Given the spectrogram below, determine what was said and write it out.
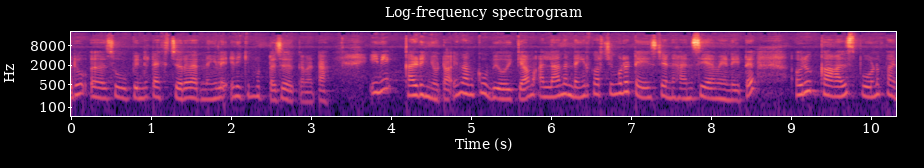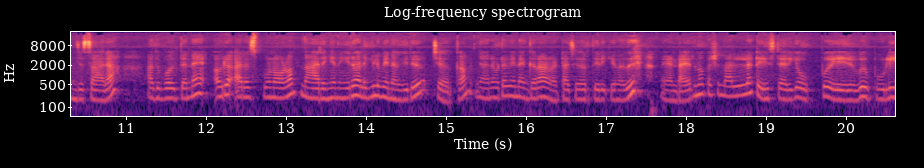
ഒരു സൂപ്പിന്റെ ടെക്സ്ചർ വരണമെങ്കിൽ എനിക്ക് മുട്ട ചേർക്കണം കേട്ടോ ഇനി കഴിഞ്ഞു കേട്ടോ ഇനി നമുക്ക് ഉപയോഗിക്കാം. അല്ലാന്നുണ്ടെങ്കിൽ കുറച്ചും കൂടെ ടേസ്റ്റ് എൻഹാൻസ് ചെയ്യാൻ വേണ്ടിയിട്ട് ഒരു കാൽ സ്പൂൺ പഞ്ചസാര അതുപോലെ തന്നെ ഒരു അര സ്പൂണോളം നാരങ്ങ നീരോ അല്ലെങ്കിൽ വിനെഗർ ചേർക്കാം. ഞാനിവിടെ വിനെഗറാണ് കേട്ടോ ചേർത്തിരിക്കുന്നത്. വേണ്ടായിരുന്നു പക്ഷെ നല്ല ടേസ്റ്റ് ആയിരിക്കും. ഉപ്പ് എരിവ് പുളി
